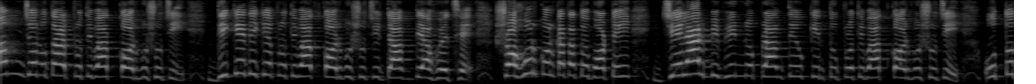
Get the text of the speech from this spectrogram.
আম জনতার প্রতিবাদ কর্মসূচি, দিকে দিকে প্রতিবাদ কর্মসূচি ডাক দেওয়া হয়েছে। শহর কলকাতা তো বটেই, জেলার বিভিন্ন প্রান্তেও কিন্তু প্রতিবাদ কর্মসূচি। উত্তর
